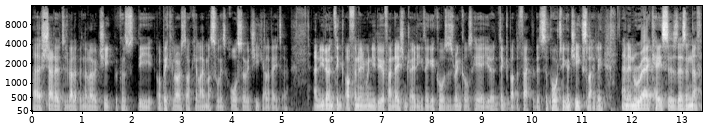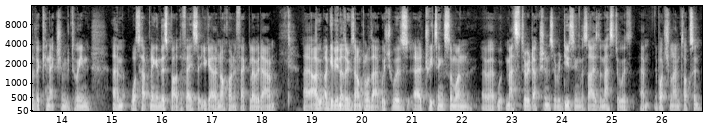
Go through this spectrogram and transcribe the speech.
uh, shadow to develop in the lower cheek because the orbicularis oculi muscle is also a cheek elevator. And you don't think often when you do your foundation training, you think it causes wrinkles here. You don't think about the fact that it's supporting your cheek slightly. And in rare cases, there's enough of a connection between um, what's happening in this part of the face that you get a knock-on effect lower down. Uh, I'll, I'll give you another example of that, which was uh, treating someone uh, with masseter reduction, so reducing the size of the masseter with um, botulinum toxin.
